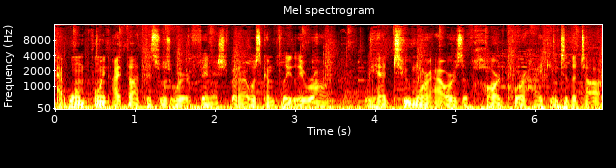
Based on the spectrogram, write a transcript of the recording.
At one point, I thought this was where it finished, but I was completely wrong. We had two more hours of hardcore hiking to the top.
